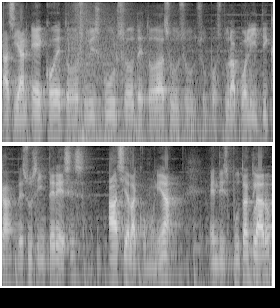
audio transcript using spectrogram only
hacían eco de todo su discurso, de toda su, postura política, de sus intereses hacia la comunidad, en disputa, claro,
